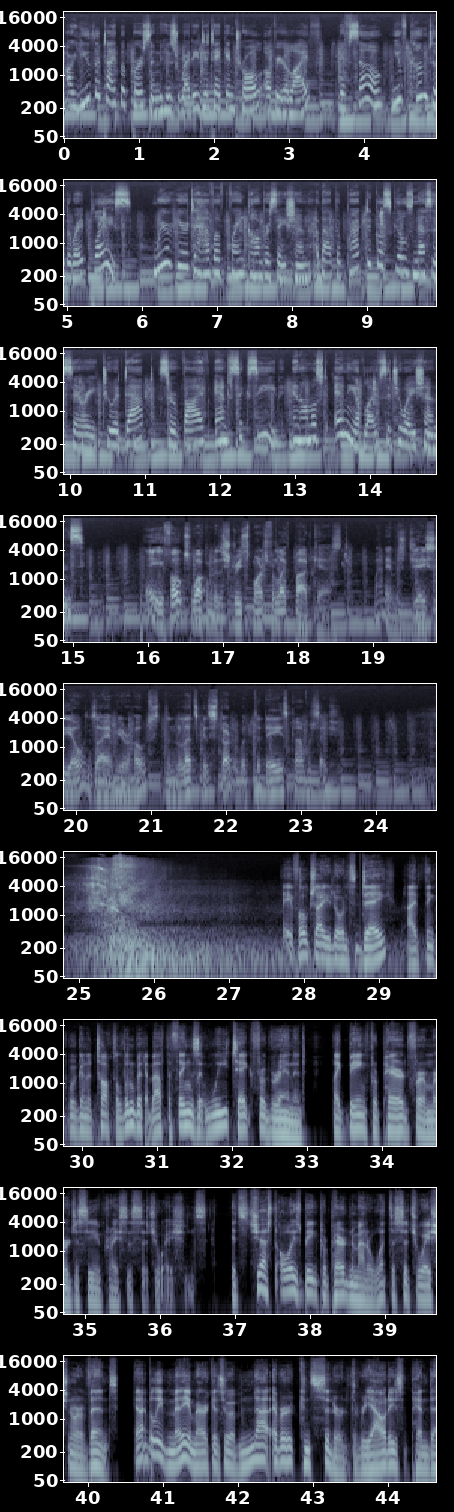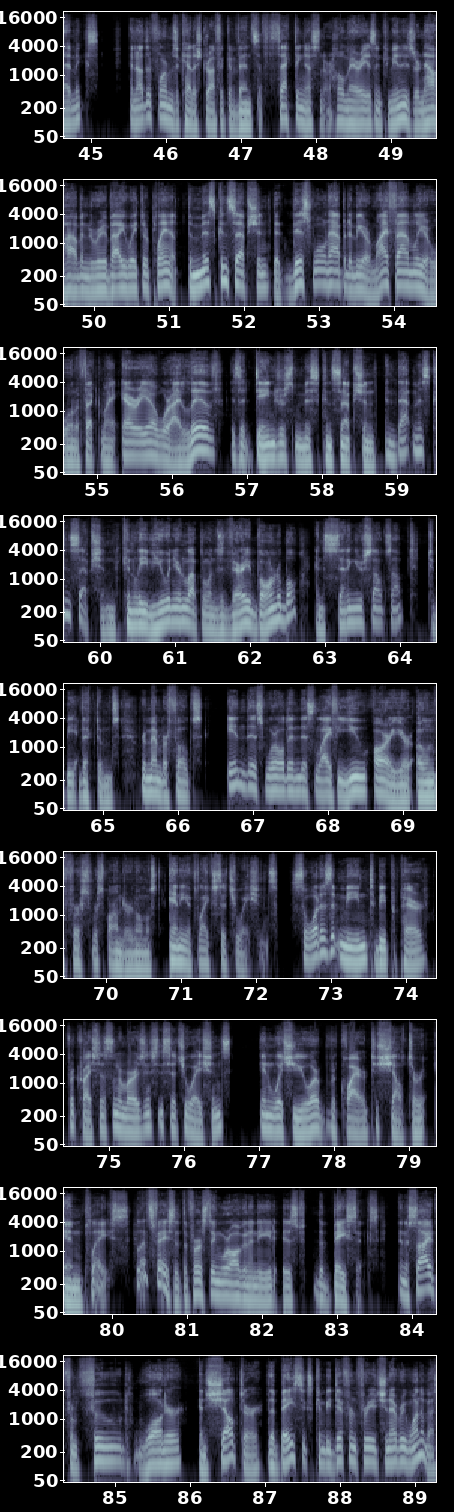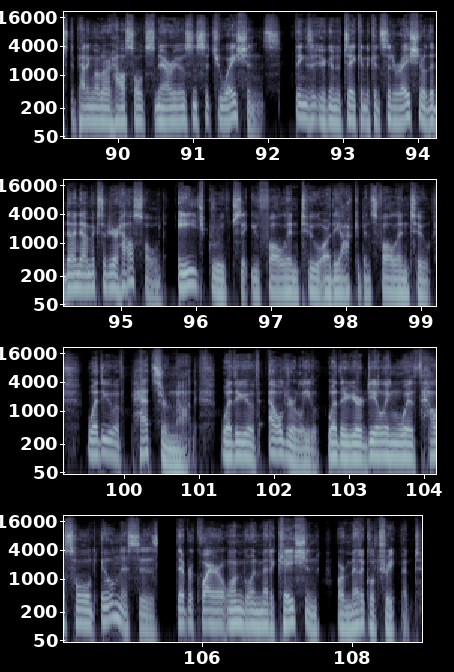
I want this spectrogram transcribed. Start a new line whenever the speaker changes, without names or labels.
Are you the type of person who's ready to take control over your life? If so, you've come to the right place. We're here to have a frank conversation about the practical skills necessary to adapt, survive, and succeed in almost any of life's situations.
Hey, folks, welcome to the Street Smarts for Life podcast. My name is JC Owens. I am your host, and let's get started with today's conversation. Hey, folks, how are you doing today? I think we're going to talk a little bit about the things that we take for granted, like being prepared for emergency and crisis situations. It's just always being prepared no matter what the situation or events. And I believe many Americans who have not ever considered the realities of pandemics and other forms of catastrophic events affecting us in our home areas and communities are now having to reevaluate their plan. The misconception that this won't happen to me or my family or won't affect my area where I live is a dangerous misconception. And that misconception can leave you and your loved ones very vulnerable and setting yourselves up to be victims. Remember, folks, in this world, in this life, you are your own first responder in almost any of life's situations. So, what does it mean to be prepared for crisis and emergency situations in which you are required to shelter in place? Let's face it, the first thing we're all going to need is the basics. And aside from food, water, and shelter, the basics can be different for each and every one of us, depending on our household scenarios and situations things that you're going to take into consideration are the dynamics of your household, age groups that you fall into or the occupants fall into, whether you have pets or not, whether you have elderly, whether you're dealing with household illnesses that require ongoing medication or medical treatment.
